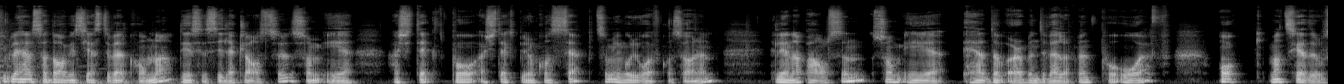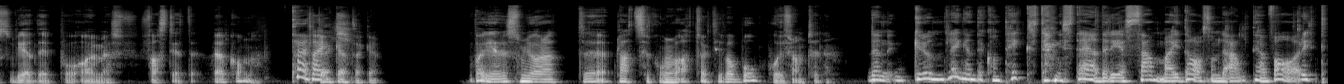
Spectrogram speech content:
Skulle vilja hälsa dagens gäster välkomna. Det är Cecilia Klaser som är arkitekt på arkitektbyrån Koncept som ingår i ÅF-koncernen. Helena Paulsen som är Head of Urban Development på ÅF och Mats Hederos VD på AMF Fastigheter. Välkomna! Tack. Tackar, tackar. Vad är det som gör att eh, platser kommer att vara attraktiva att bo på i framtiden? Den grundläggande kontexten i städer är samma idag som det alltid har varit.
